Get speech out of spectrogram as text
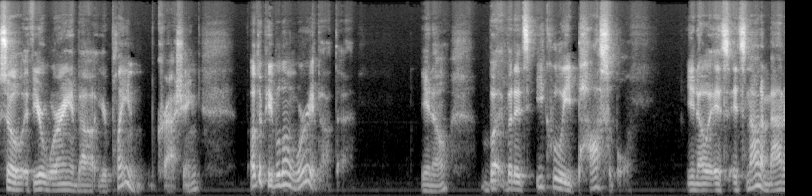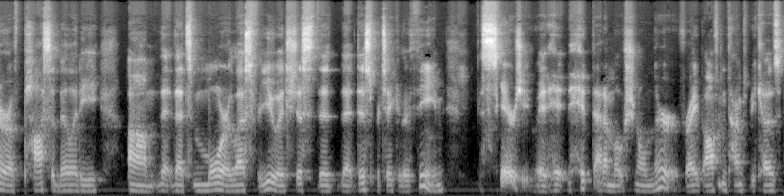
So if you're worrying about your plane crashing, other people don't worry about that, you know. But but it's equally possible. You know, it's it's not a matter of possibility um, that that's more or less for you. It's just that that this particular theme scares you. It hit hit that emotional nerve, right? Oftentimes because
